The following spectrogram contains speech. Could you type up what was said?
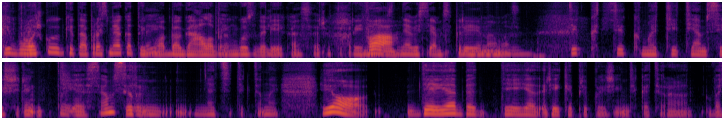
Tai buvo, aišku, kita prasme, kad tai taip, buvo be galo brangus taip. dalykas ir tikrai Va. ne visiems prieinamas. Mm. Tik, tik matytiems išrinktiesiems ir neatsitiktinai. Jo, dėja, bet dėja reikia pripažinti, kad yra va,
